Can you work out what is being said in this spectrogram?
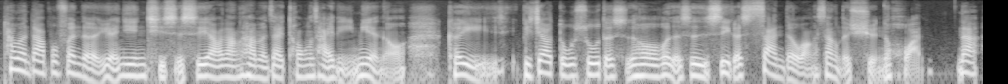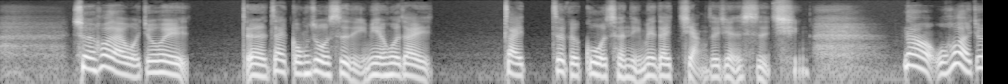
他们大部分的原因其实是要让他们在同才里面哦，可以比较读书的时候，或者是是一个善的往上的循环。那所以后来我就会呃在工作室里面，或在在这个过程里面在讲这件事情。那我后来就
